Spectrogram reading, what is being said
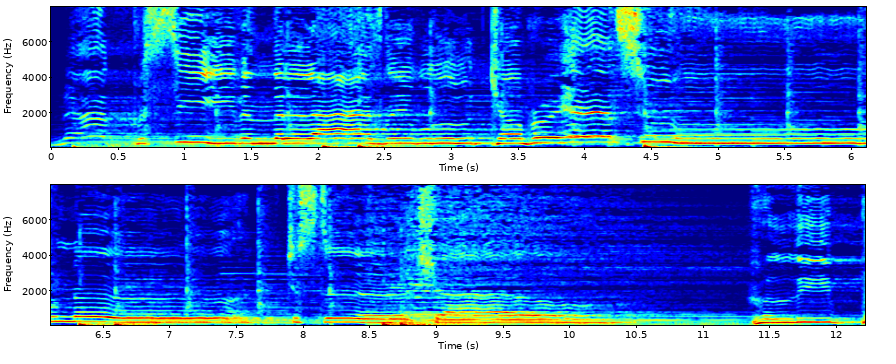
Not perceiving the lies they would comprehend sooner. Just a child, a leap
